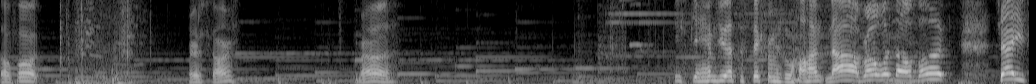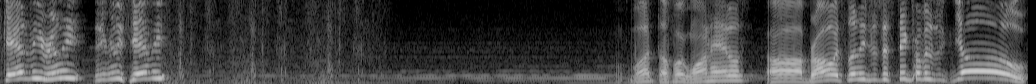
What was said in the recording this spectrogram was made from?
Oh, fuck. I got a scarf? Bruh. He scammed you? That's a stick from his lawn? Nah, bro, what the fuck? Chat, he scammed me? Really? Did he really scam me? What the fuck? Wand handles? Oh, bro, it's literally just a stick from his. Yo!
